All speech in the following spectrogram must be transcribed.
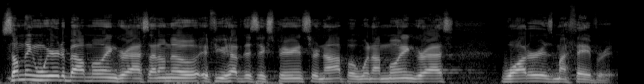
Something weird about mowing grass, I don't know if you have this experience or not, but when I'm mowing grass, water is my favorite.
